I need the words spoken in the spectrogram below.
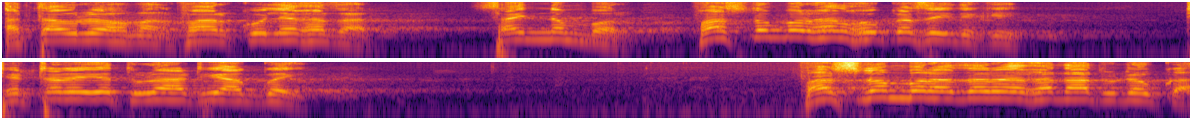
আতাউর রহমান, ফারকুল এক হাজার। চার নম্বর। পাঁচ নম্বর খান হোক আছে দেখি। ঠেট্টারে গিয়ে তুড়া আটি আগুয়াই পাঁচ নম্বর হাজারও এখান হাত উঠাউকা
